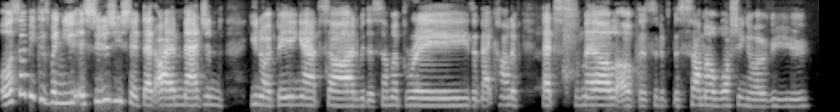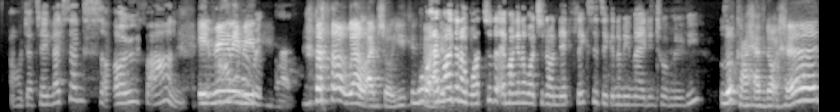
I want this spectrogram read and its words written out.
also because when you as soon as you said that i imagined you know being outside with the summer breeze and that kind of that smell of the sort of the summer washing over you. Oh justine that sounds so fun. It really really well i'm sure you can well, am it. i going to watch it? Am i going to watch it on netflix? Is it going to be made into a movie? Look i have not heard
